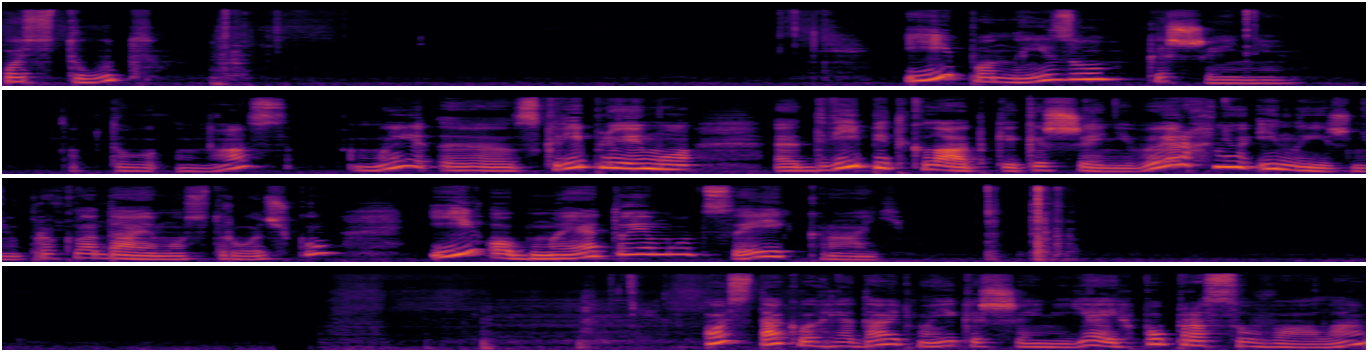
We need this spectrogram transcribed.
ось тут. І по низу кишені. Тобто у нас ми е, скріплюємо е, дві підкладки кишені верхню і нижню, прокладаємо строчку і обметуємо цей край. Ось так виглядають мої кишені. Я їх попрасувала,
